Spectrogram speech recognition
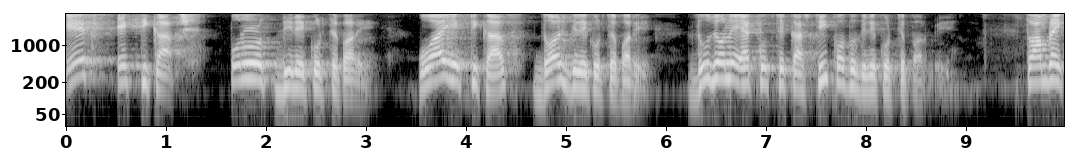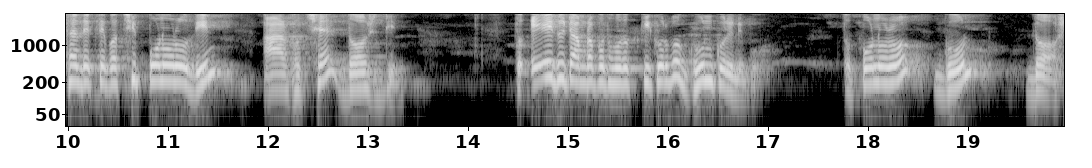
এক্স একটি কাজ পনেরো দিনে করতে পারে ওয়াই একটি কাজ দশ দিনে করতে পারে, দুজনে একত্রে কাজটি কত দিনে করতে পারবে? তো আমরা এখানে দেখতে পাচ্ছি পনেরো দিন আর হচ্ছে দশ দিন। তো এই দুইটা আমরা প্রথমত কি করব? গুণ করে নেব। তো পনেরো গুণ দশ।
